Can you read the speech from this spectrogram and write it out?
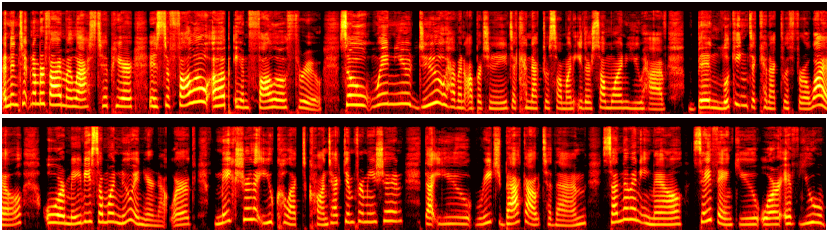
And then tip number five, my last tip here, is to follow up and follow through. So when you do have an opportunity to connect with someone, either someone you have been looking to connect with for a while, or maybe someone new in your network, make sure that you collect contact information, that you reach back out to them, send them an email, say thank you, or if you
